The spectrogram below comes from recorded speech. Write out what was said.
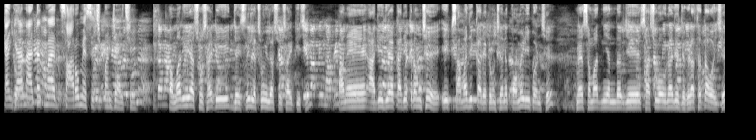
કારણ કે આ નાટકમાં સારો મેસેજ પણ જાય છે. અમારી આ સોસાયટી જયશ્રી લક્ષ્મી વિલાસ સોસાયટી છે અને આજે જે આ કાર્યક્રમ છે, એ એક સામાજિક કાર્યક્રમ છે અને કોમેડી પણ છે. ને સમાજની અંદર જે સાસુ વહુના જે ઝઘડા થતા હોય છે,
